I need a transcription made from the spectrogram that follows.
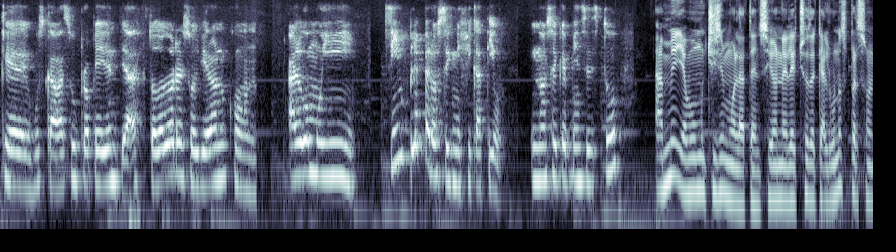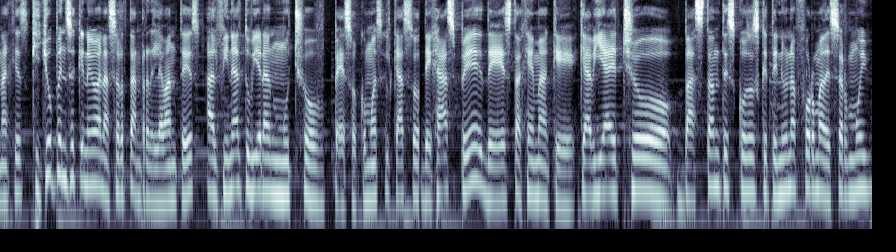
que buscaba su propia identidad. Todo lo resolvieron con algo muy simple pero significativo. No sé qué pienses tú, a mí me llamó muchísimo la atención el hecho de que algunos personajes que yo pensé que no iban a ser tan relevantes, al final tuvieran mucho peso, como es el caso de Jaspe, de esta gema que, que había hecho bastantes cosas, que tenía una forma de ser muy,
